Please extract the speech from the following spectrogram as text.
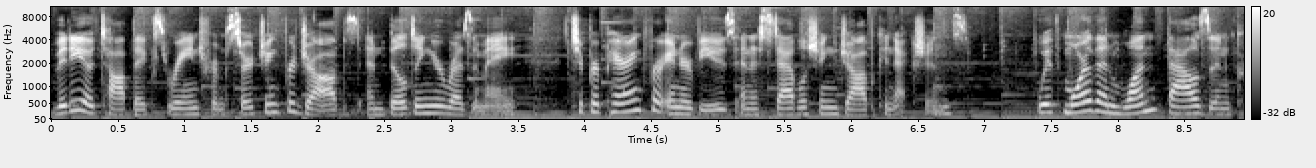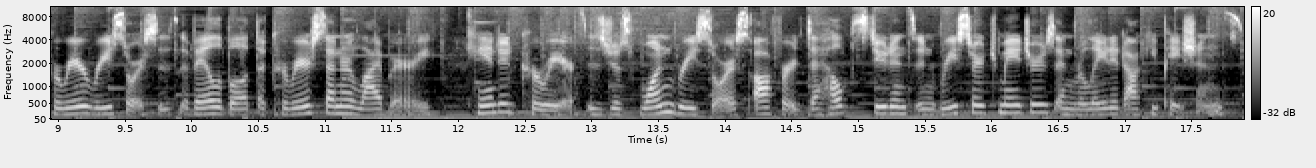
Video topics range from searching for jobs and building your resume to preparing for interviews and establishing job connections. With more than 1,000 career resources available at the Career Center Library, Candid Career is just one resource offered to help students in research majors and related occupations.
